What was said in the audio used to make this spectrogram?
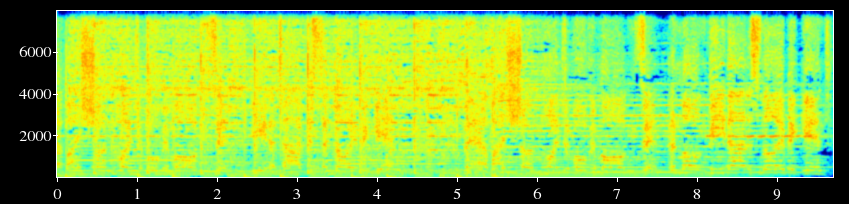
Wer weiß schon heute, wo wir morgen sind? Jeder Tag ist ein Neubeginn. Wer weiß schon heute, wo wir morgen sind? Wenn morgen wieder alles neu beginnt.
